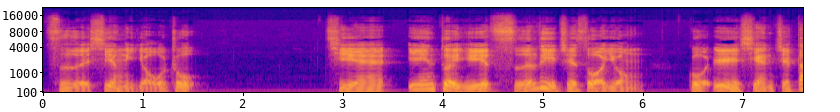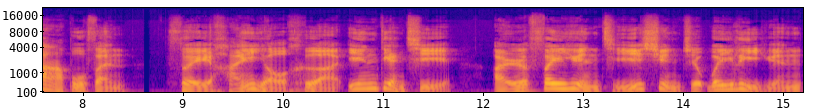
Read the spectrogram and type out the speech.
此性犹著。且因对于磁力之作用，故日线之大部分虽含有贺阴电气，而非运极迅之微力云，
